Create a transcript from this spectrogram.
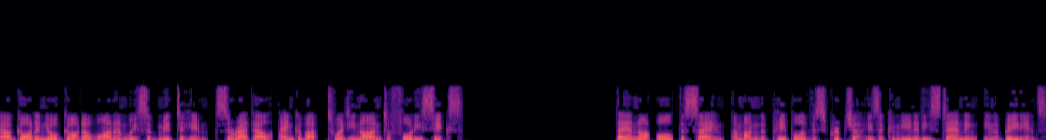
Our God and your God are one and we submit to him. Surat al-Ankabut, 29-46 they are not all the same. Among the people of the scripture is a community standing in obedience,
